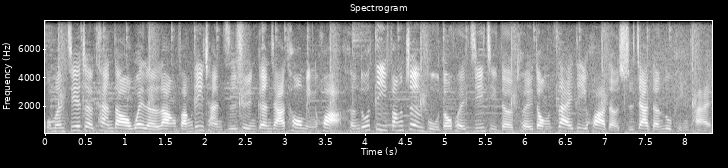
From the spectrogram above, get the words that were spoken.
我们接着看到，为了让房地产资讯更加透明化，很多地方政府都会积极地推动在地化的实价登录平台。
